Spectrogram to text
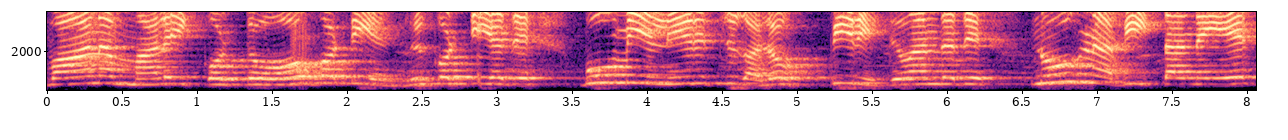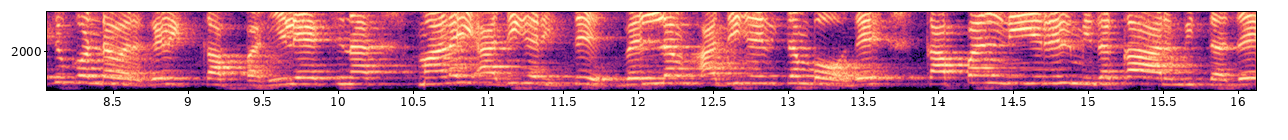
வானம் மலை கொட்டோ கொட்டி என்று கொட்டியது. பூமியில் நீரிச்சுகளும் பிரிட்டு வந்தது. நூகு நபி தன்னை ஏற்றுக்கொண்டவர்கள் கப்பலில் ஏற்றினார். மழை அதிகரித்து வெள்ளம் அதிகரித்த போது கப்பல் நீரில் மிதக்க ஆரம்பித்தது.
